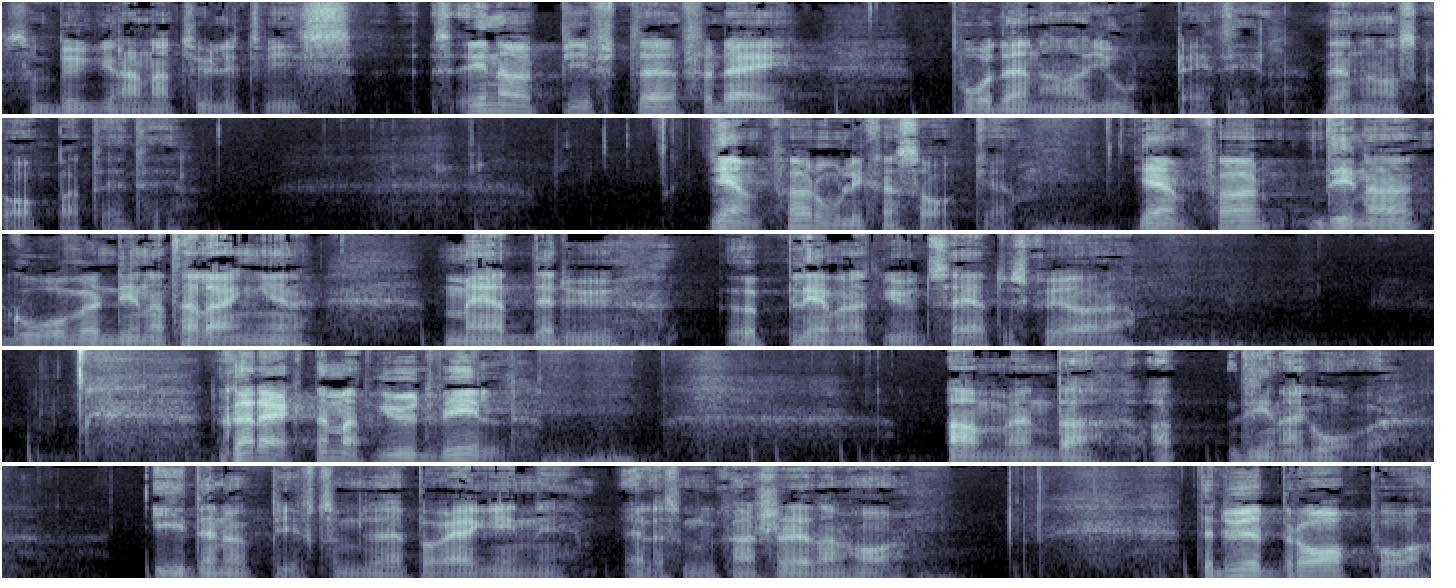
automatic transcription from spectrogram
så bygger han naturligtvis sina uppgifter för dig på den han har gjort dig till, den han har skapat dig till. Jämför olika saker. Jämför dina gåvor, dina talanger med det du upplever att Gud säger att du ska göra. Du kan räkna med att Gud vill använda dina gåvor i den uppgift som du är på väg in i eller som du kanske redan har. Det du är bra på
